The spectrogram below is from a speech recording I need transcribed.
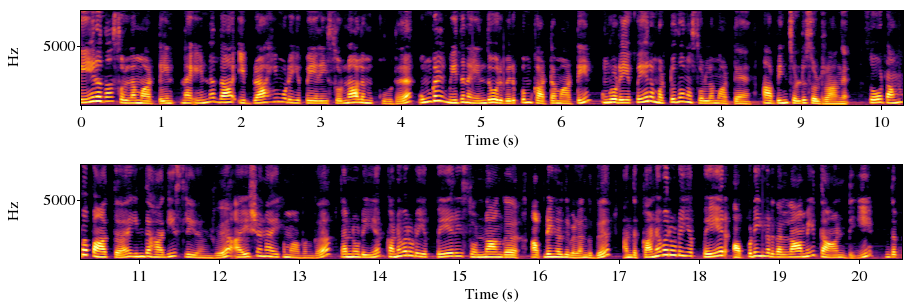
பெயரை தான் சொல்ல மாட்டேன். நான் என்னதான் இப்ராஹிமுடைய பெயரை சொன்னாலும் கூட உங்கள் மீது நான் எந்த ஒரு வெறுப்பும் காட்ட மாட்டேன். உங்களுடைய பெயரை மட்டும் தான் நான் சொல்ல மாட்டேன். அப்படின்னு சொல்லிட்டு சொல்றாங்க. சோ நம்ம பார்த்த இந்த ஹதீஸ்ல இருந்து ஐஷா நாயகம் அவங்க தன்னுடைய கணவருடைய பெயரை சொன்னாங்க அப்படிங்கறது விளங்குது. அந்த கணவருடைய பெயர் அப்படிங்கறதெல்லாமே தாண்டி இந்த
